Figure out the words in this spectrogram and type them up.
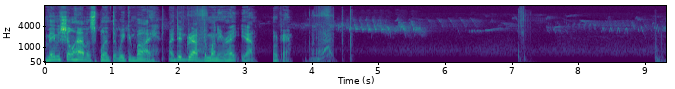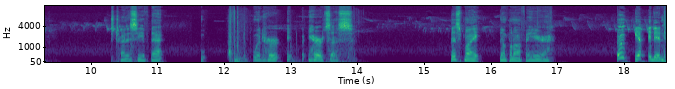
Maybe she'll have a splint that we can buy. I did grab the money, right? Yeah. Okay. Just trying to see if that would hurt. It hurts us. This might. Jumping off of here. Oh, yep, it did.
